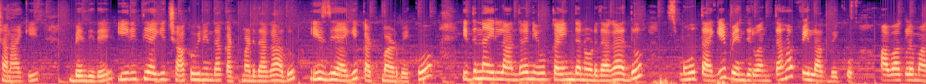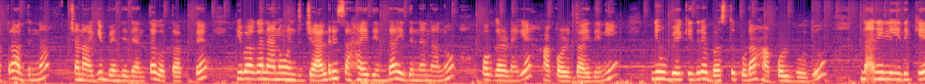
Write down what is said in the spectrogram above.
ಚೆನ್ನಾಗಿ ಬೆಂದಿದೆ. ಈ ರೀತಿಯಾಗಿ ಚಾಕುವಿನಿಂದ ಕಟ್ ಮಾಡಿದಾಗ ಅದು ಈಸಿಯಾಗಿ ಕಟ್ ಮಾಡಬೇಕು. ಇದನ್ನು ಇಲ್ಲ ಅಂದರೆ ನೀವು ಕೈಯಿಂದ ನೋಡಿದಾಗ ಅದು ಸ್ಮೂತಾಗಿ ಬೆಂದಿರುವಂತಹ ಫೀಲ್ ಆಗಬೇಕು. ಆವಾಗಲೇ ಮಾತ್ರ ಅದನ್ನು ಚೆನ್ನಾಗಿ ಬೆಂದಿದೆ ಅಂತ ಗೊತ್ತಾಗುತ್ತೆ. ಇವಾಗ ನಾನು ಒಂದು ಜಾಲರಿ ಸಹಾಯದಿಂದ ಇದನ್ನು ನಾನು ಒಗ್ಗರಣೆಗೆ ಹಾಕ್ಕೊಳ್ತಾ ಇದ್ದೀನಿ. ನೀವು ಬೇಕಿದ್ದರೆ ಬಸ್ತು ಕೂಡ ಹಾಕ್ಕೊಳ್ಬೋದು ನಾನಿಲ್ಲಿ ಇದಕ್ಕೆ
